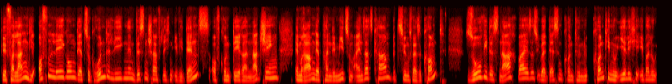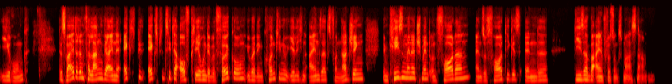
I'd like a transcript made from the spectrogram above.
Wir verlangen die Offenlegung der zugrunde liegenden wissenschaftlichen Evidenz, aufgrund derer Nudging im Rahmen der Pandemie zum Einsatz kam bzw. kommt, sowie des Nachweises über dessen kontinu kontinuierliche Evaluierung. Des Weiteren verlangen wir eine explizite Aufklärung der Bevölkerung über den kontinuierlichen Einsatz von Nudging im Krisenmanagement und fordern ein sofortiges Ende dieser Beeinflussungsmaßnahmen.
